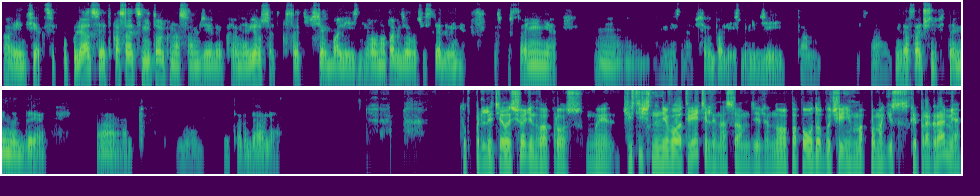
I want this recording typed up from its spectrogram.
а, инфекций в популяции. Это касается не только, на самом деле, коронавируса, это касается всех болезней. Ровно так делают исследования распространения не знаю, всех болезней людей, там, не знаю, недостаточно витамина D а, ну, и так далее. Тут прилетел еще один вопрос. Мы частично на него ответили, на самом деле, но по поводу обучения по магистрской программе,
